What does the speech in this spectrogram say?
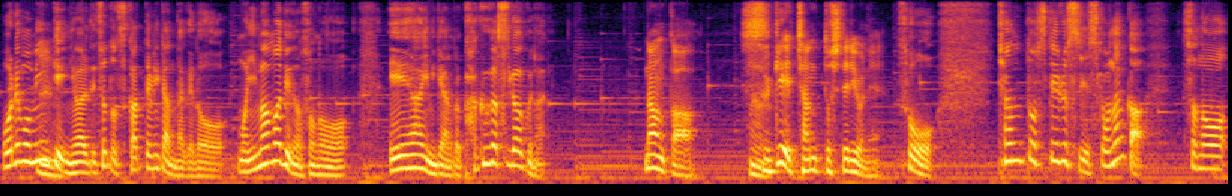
俺もミンティに言われてちょっと使ってみたんだけど、もう今までのその AI みたいなのと格が違うくない？なんかすげえちゃんとしてるよね、そう。ちゃんとしてるししかもなんかその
